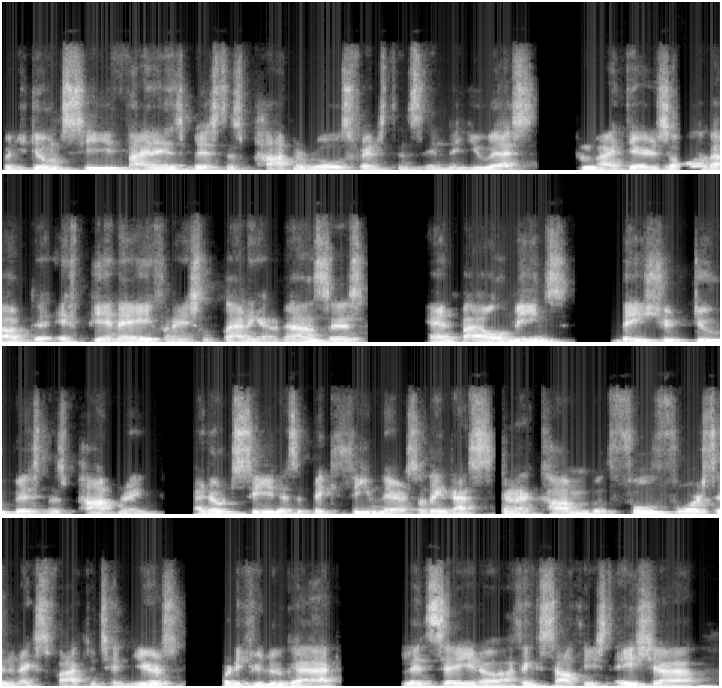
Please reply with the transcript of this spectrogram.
But you don't see finance business partner roles, for instance, in the US. Mm. Right? There's all about the FP&A, financial planning and analysis. And by all means, they should do business partnering. I don't see it as a big theme there. So I think that's going to come with full force in the next five to 10 years. But if you look at, let's say, you know, I think Southeast Asia,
